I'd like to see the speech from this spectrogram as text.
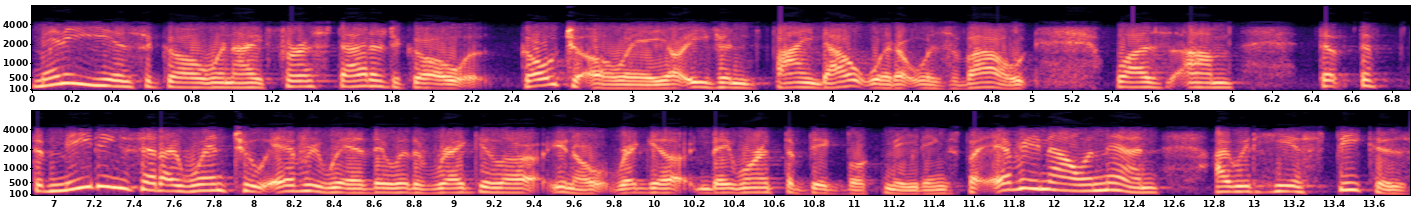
many years ago when I first started to go go to OA or even find out what it was about was um the, the the meetings that I went to everywhere they were the regular you know regular they weren't the big book meetings but every now and then I would hear speakers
